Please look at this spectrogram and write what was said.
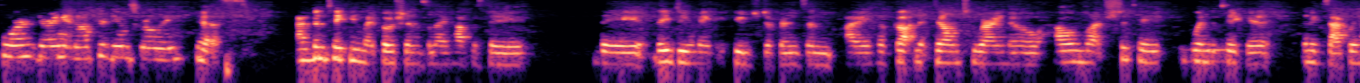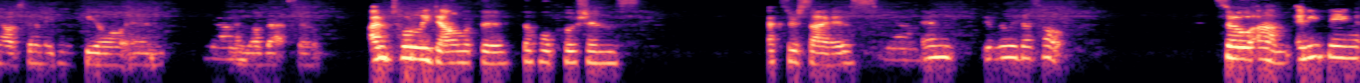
before, during, and after doom scrolling. Yes, I've been taking my potions, and I have to say, they they do make a huge difference. And I have gotten it down to where I know how much to take, when to take it, and exactly how it's going to make me feel. And I love that. So I'm totally down with the the whole potions exercise. Yeah. and it really does help. So, um, anything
